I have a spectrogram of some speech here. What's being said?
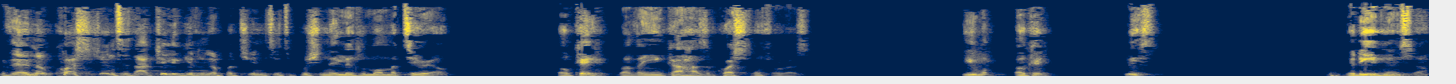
If there are no questions, it's actually giving you opportunity to push in a little more material. Okay, Brother Yinka has a question for us. You okay? Please. Good evening, sir.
